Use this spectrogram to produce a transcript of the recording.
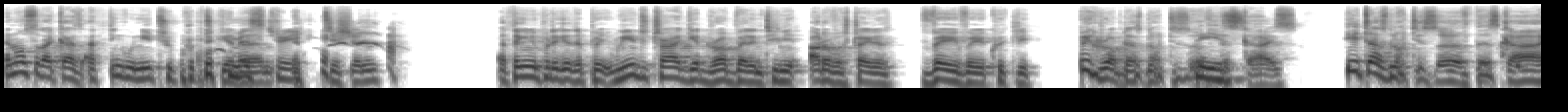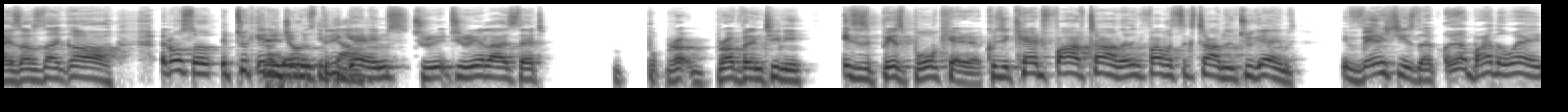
and also like guys, I think we need to put together mystery. a petition. I think we put together. We need to try and get Rob Valetini out of Australia very very quickly. Big Rob does not deserve Please. this, guys. He does not deserve this, guys. I was like, oh, and also it took Eddie Jones three games to to realize that Rob Valetini is his best ball carrier because he carried five times, I think five or six times in two games. Eventually, he's like, oh yeah, by the way,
